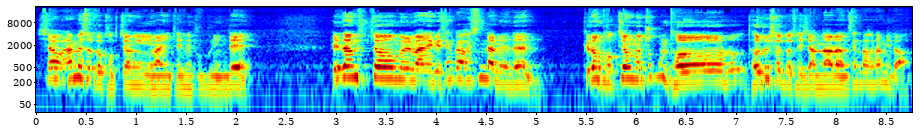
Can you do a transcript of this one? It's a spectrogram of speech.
시작을 하면서도 걱정이 많이 되는 부분인데 배달 음식점을 만약에 생각하신다면은 그런 걱정은 조금 덜, 덜으셔도 되지 않나라는 생각을 합니다.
